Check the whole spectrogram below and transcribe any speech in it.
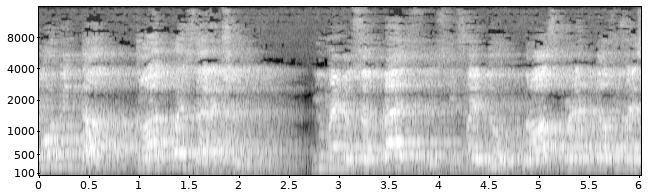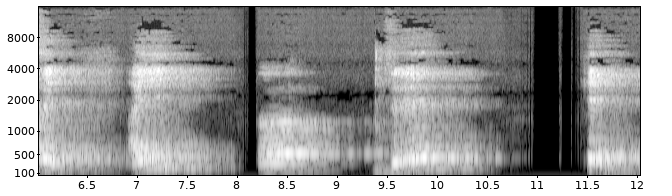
go with the clockwise direction, you might have surprised this. If I do cross product of if I say i uh, j k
